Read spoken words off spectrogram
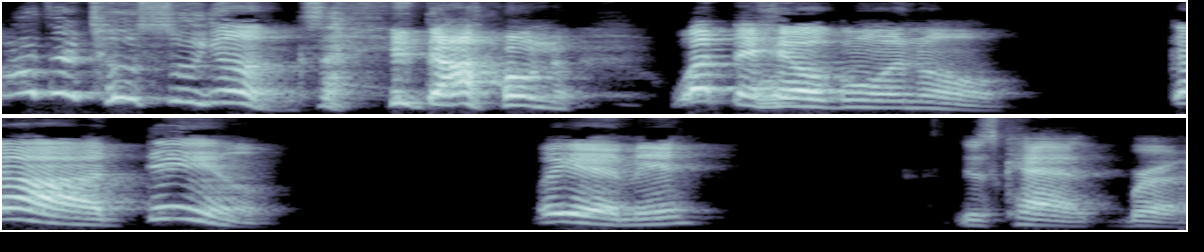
Why is there two Su Youngs? I don't know. What the hell going on? God damn. But yeah, man. This cat, bruh.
